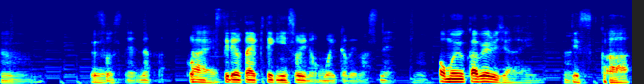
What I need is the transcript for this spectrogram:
うん。うんそうですね。なんか、はいステレオタイプ的にそういうのを思い浮かべますね。うん思い浮かべるじゃないですか。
